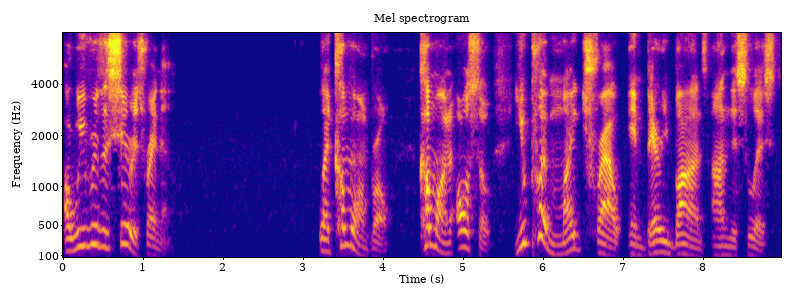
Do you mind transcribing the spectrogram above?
Are we really serious right now? Like, come on, bro. Come on. Also, you put Mike Trout and Barry Bonds on this list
